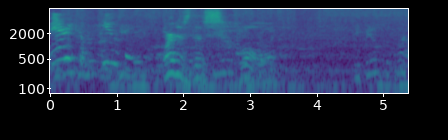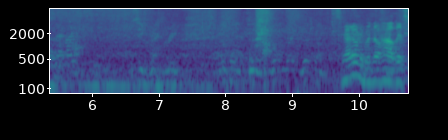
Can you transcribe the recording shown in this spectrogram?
Very confusing. Where does this hole? See, I don't even know how this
